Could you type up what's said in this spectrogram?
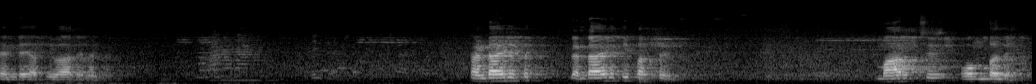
എന്റെ അഭിവാദനങ്ങൾ. രണ്ടായിരത്തി രണ്ടായിരത്തി പത്ത് മാർച്ച് ഒമ്പത്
